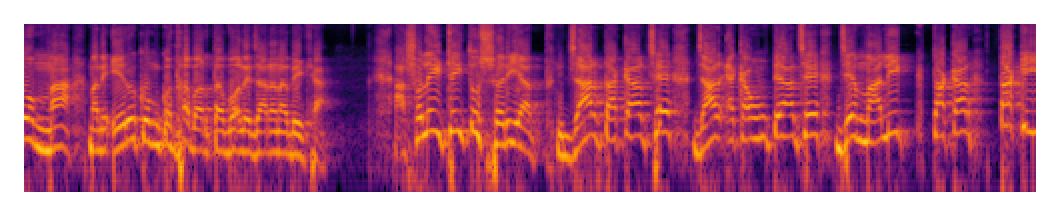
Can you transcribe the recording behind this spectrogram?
গো মা মানে এরকম কথাবার্তা বলে যারা না দেখা। আসলে এটাই তো শরিয়াত। যার টাকা আছে, যার অ্যাকাউন্টে আছে, যে মালিক টাকার তাকে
